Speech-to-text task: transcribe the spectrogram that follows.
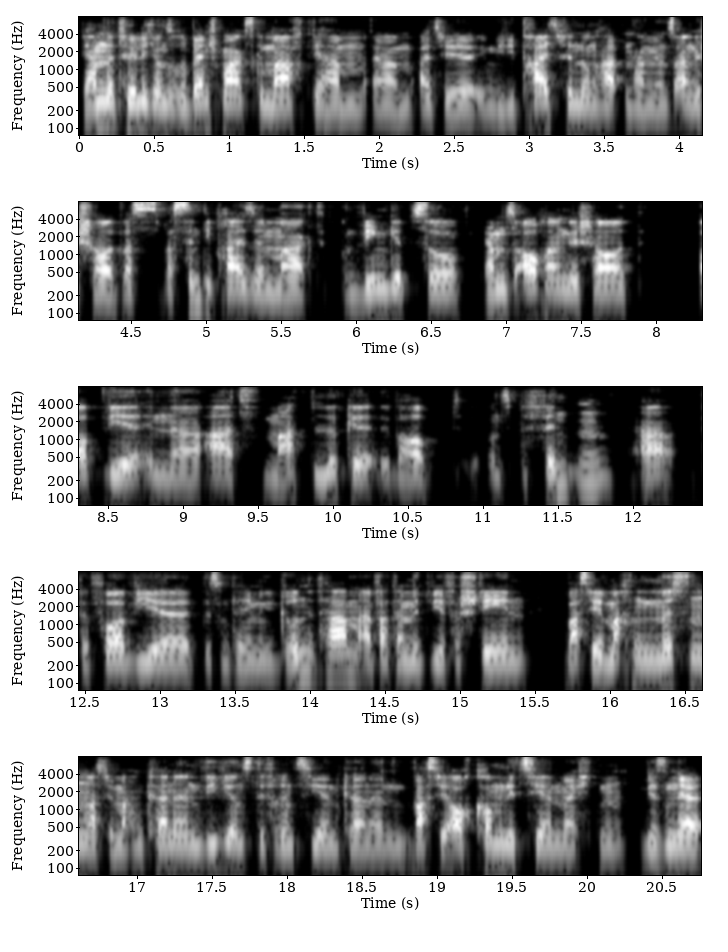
Wir haben natürlich unsere Benchmarks gemacht. Wir haben, ähm, als wir irgendwie die Preisfindung hatten, haben wir uns angeschaut, was, was sind die Preise im Markt und wen gibt's so. Wir haben uns auch angeschaut, ob wir in einer Art Marktlücke überhaupt uns befinden, ja, bevor wir das Unternehmen gegründet haben, einfach damit wir verstehen, was wir machen müssen, was wir machen können, wie wir uns differenzieren können, was wir auch kommunizieren möchten. Wir sind ja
